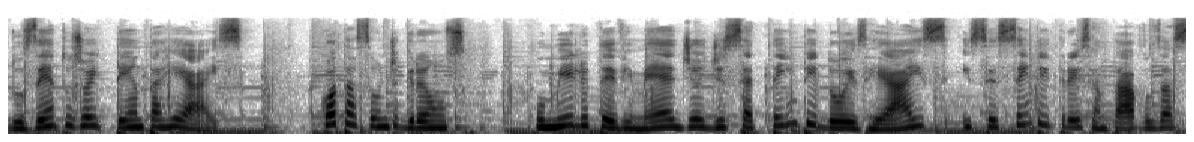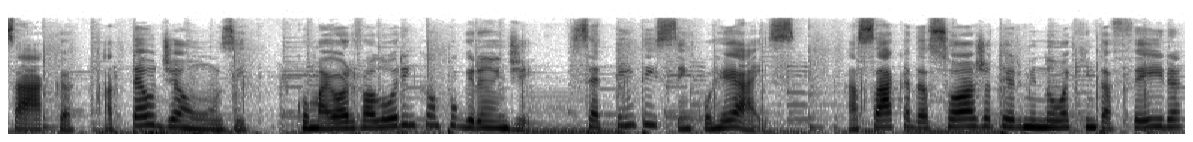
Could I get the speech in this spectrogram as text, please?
280 reais. Cotação de grãos. O milho teve média de R$ 72,63 a saca até o dia 11, com maior valor em Campo Grande, 75 reais. A saca da soja terminou a quinta-feira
